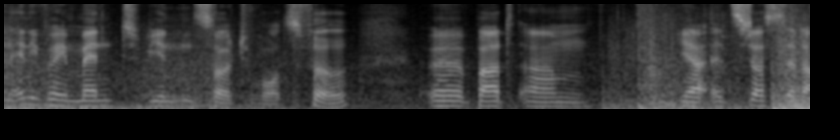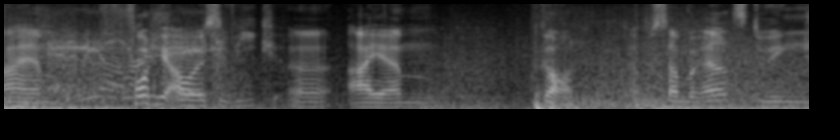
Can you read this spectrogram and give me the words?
in any way meant to be an insult towards Phil, uh, but um, yeah, it's just that I am 40 hours a week. Uh, I am gone. I'm somewhere else doing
